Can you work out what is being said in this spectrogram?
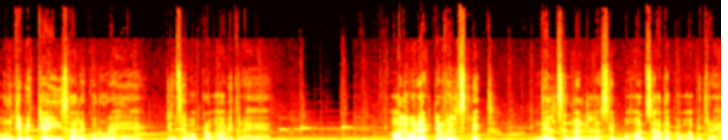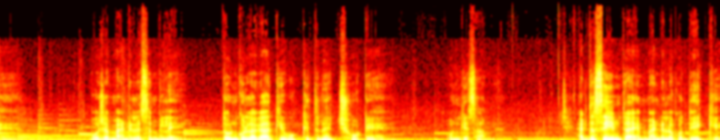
उनके भी कई सारे गुरु रहे हैं जिनसे वो प्रभावित रहे हैं Hollywood actor Will Smith Nelson Mandela से बहुत ज़्यादा प्रभावित रहे हैं। वो जब मैंडेला से मिले तो उनको लगा कि वो कितने छोटे हैं उनके सामने। At the same time Mandela को देख के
